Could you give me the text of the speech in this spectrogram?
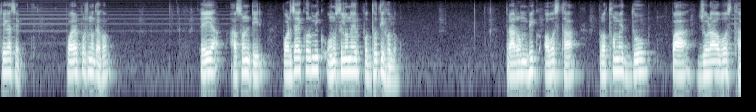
ঠিক আছে? পরের প্রশ্ন দেখো। এই আসনটির পর্যায়ক্রমিক অনুশীলনের পদ্ধতি হলো, প্রারম্ভিক অবস্থা, প্রথমে দু পা জোড়া অবস্থা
